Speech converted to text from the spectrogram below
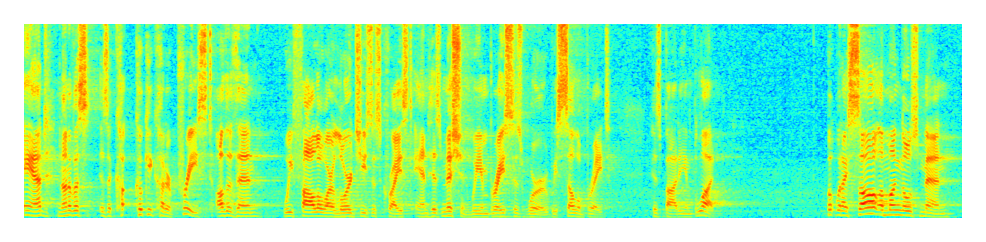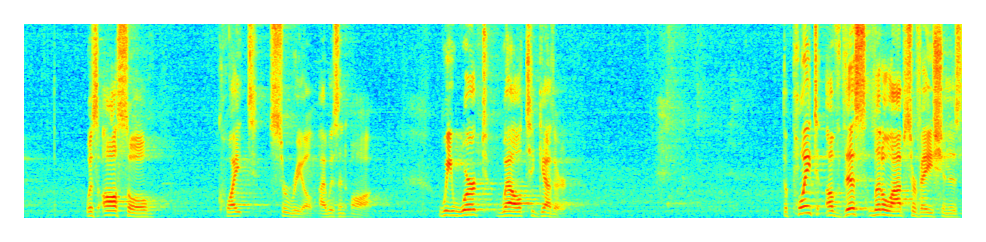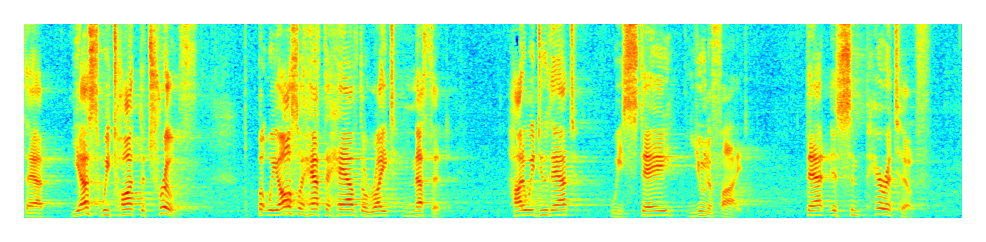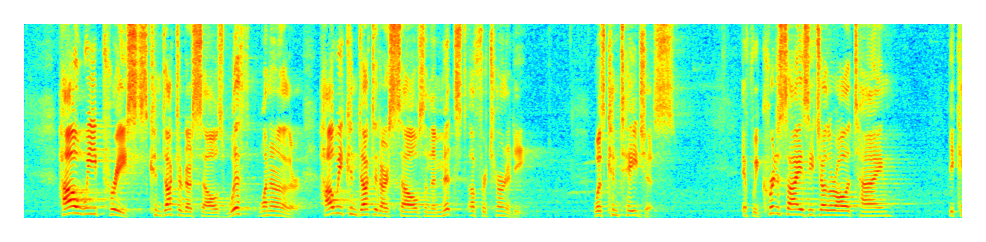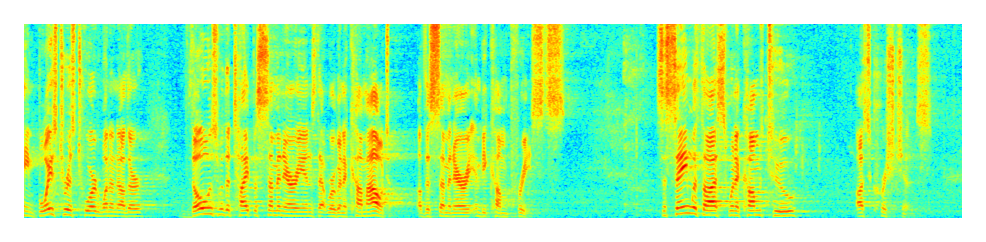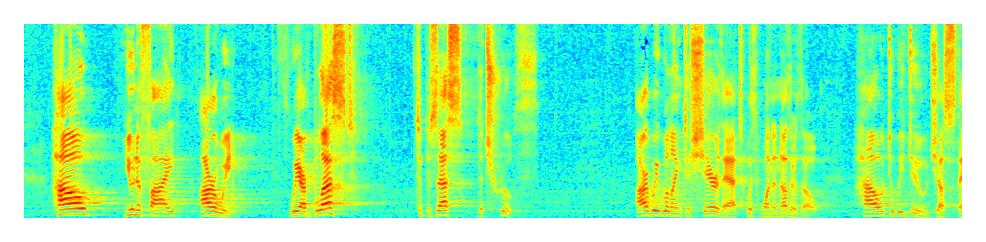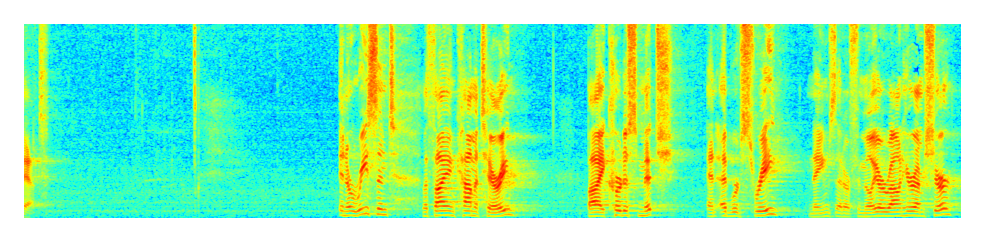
And none of us is a cookie cutter priest other than we follow our Lord Jesus Christ and his mission. We embrace his word, we celebrate his body and blood. But what I saw among those men was also quite surreal. I was in awe. We worked well together. The point of this little observation is that, yes, we taught the truth, but we also have to have the right method. How do we do that? We stay unified. That is imperative. How we priests conducted ourselves with one another, how we conducted ourselves in the midst of fraternity, was contagious. If we criticized each other all the time, became boisterous toward one another, those were the type of seminarians that were going to come out of the seminary and become priests. It's the same with us when it comes to us Christians. How unified are we? We are blessed to possess the truth. Are we willing to share that with one another, though? How do we do just that? In a recent Matthean commentary by Curtis Mitch and Edward Sri, names that are familiar around here, I'm sure,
